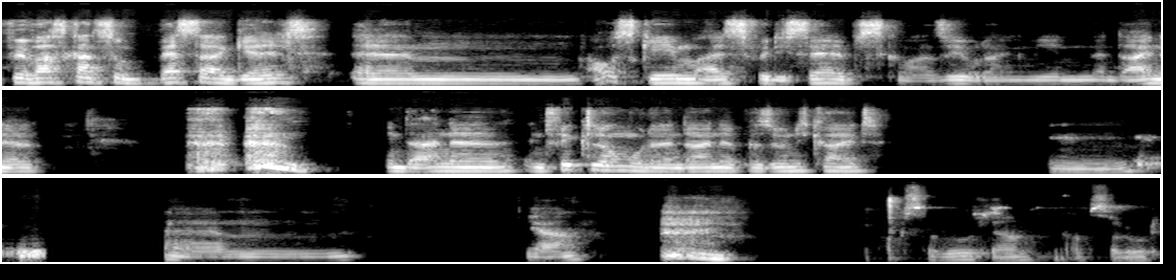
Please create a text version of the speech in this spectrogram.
für was kannst du besser Geld ähm, ausgeben als für dich selbst quasi oder irgendwie in, in, deine, in deine Entwicklung oder in deine Persönlichkeit. Mhm. Ähm, ja. Absolut, ja, absolut.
